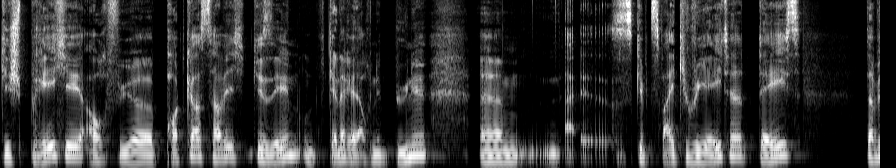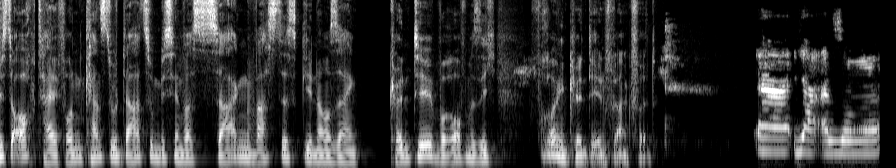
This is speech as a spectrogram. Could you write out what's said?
Gespräche, auch für Podcasts habe ich gesehen und generell auch eine Bühne. Ähm, es gibt zwei Creator Days. Da bist du auch Teil von. Kannst du dazu ein bisschen was sagen, was das genau sein könnte, worauf man sich freuen könnte in Frankfurt? Äh, ja, also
